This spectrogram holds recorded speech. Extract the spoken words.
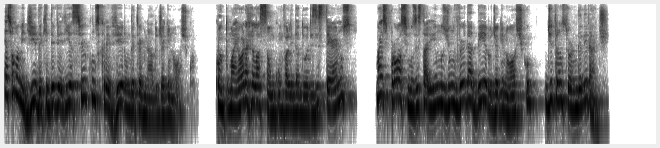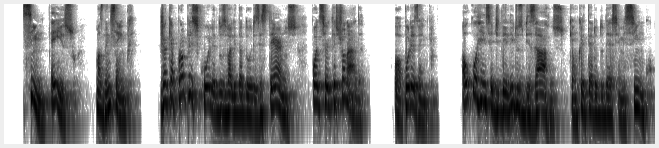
Essa é uma medida que deveria circunscrever um determinado diagnóstico. Quanto maior a relação com validadores externos, mais próximos estaríamos de um verdadeiro diagnóstico de transtorno delirante. Sim, é isso, mas nem sempre, já que a própria escolha dos validadores externos pode ser questionada. Ó, por exemplo, a ocorrência de delírios bizarros, que é um critério do DSM-5,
